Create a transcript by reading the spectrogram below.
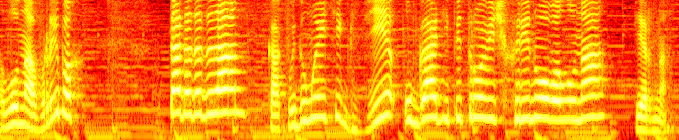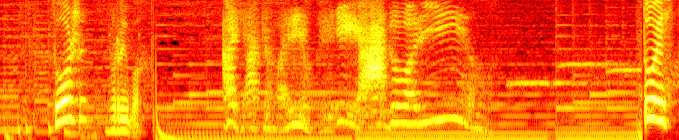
Луна в рыбах. Та-да-да-да-дан! Как вы думаете, где у Гади Петрович хренова луна? Верно, тоже в рыбах. А я говорил, я говорил. То есть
